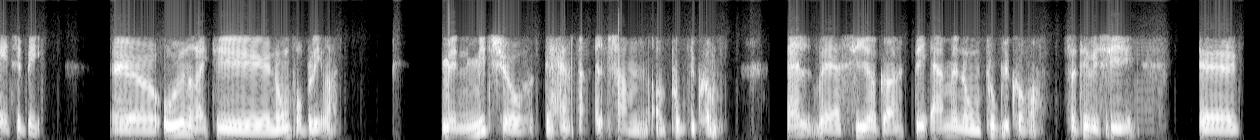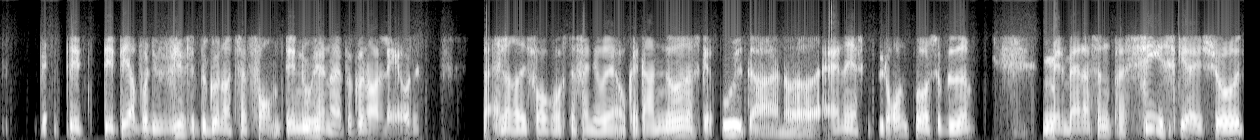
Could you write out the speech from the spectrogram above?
A til B, øh, uden rigtig nogen problemer. Men mit show, det handler alt sammen om publikum. Alt, hvad jeg siger og gør, det er med nogle publikummer. Så det vil sige, øh, det, det er der, hvor det virkelig begynder at tage form. Det er nu her, når jeg begynder at lave det. Så allerede i forgårs, der fandt jeg ud af, okay, der er noget, der skal ud, der er noget andet, jeg skal bytte rundt på osv. Men hvad der sådan præcis sker i showet,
